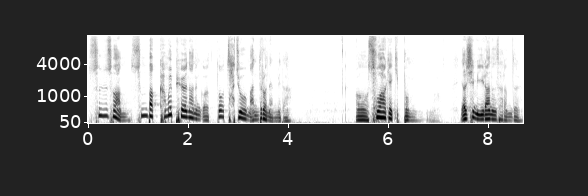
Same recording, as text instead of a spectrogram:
순수함, 순박함을 표현하는 것도 자주 만들어냅니다. 어, 수학의 기쁨, 열심히 일하는 사람들,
